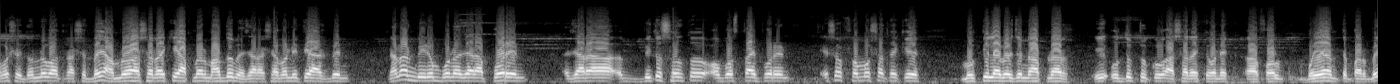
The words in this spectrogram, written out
অবশ্যই, ধন্যবাদ রাশেদ ভাই। আমরাও আশা রাখি আপনার মাধ্যমে যারা সেবা নিতে আসবেন নানান বিড়ম্বনা যারা পড়েন, যারা বিতসন্ত অবস্থায় পড়েন, এসব সমস্যা থেকে মুক্তি লাভের জন্য আপনার এই উদ্যোগটুকু আশা রাখি অনেক ফল বয়ে আনতে পারবে।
